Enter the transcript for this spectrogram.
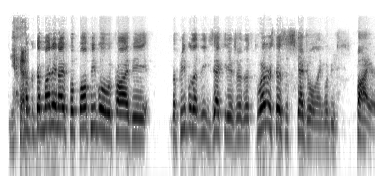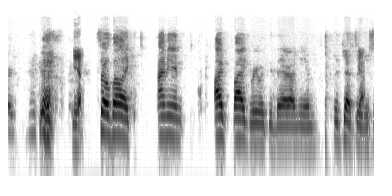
Yeah, the, the Monday Night Football people would probably be the people that the executives or the whoever does the scheduling would be fired. Yeah. So, but like, I mean, I I agree with you there. I mean, the Jets are Yeah. just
